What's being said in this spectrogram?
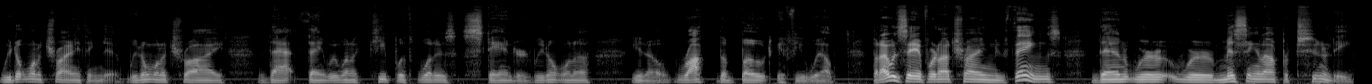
We don't want to try anything new. We don't want to try that thing. We want to keep with what is standard. We don't want to, you know, rock the boat, if you will. But I would say if we're not trying new things, then we're we're missing an opportunity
